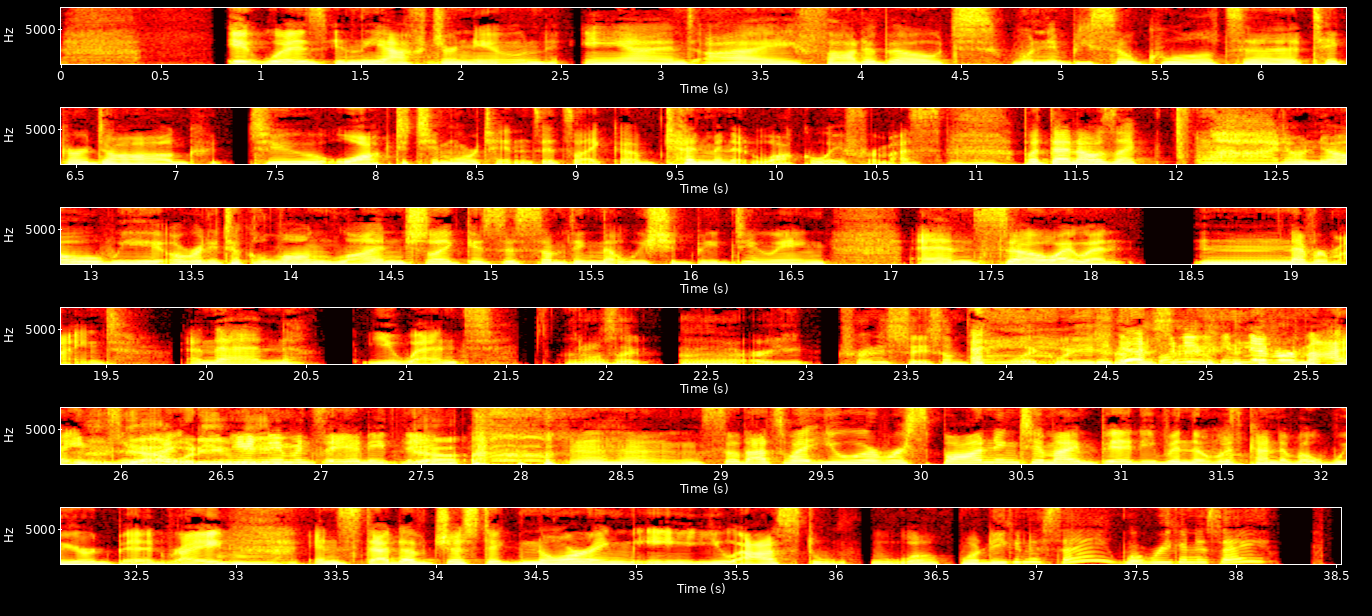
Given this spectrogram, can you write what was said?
it was in the afternoon and i thought about wouldn't it be so cool to take our dog to walk to tim hortons? It's like a 10 minute walk away from us. But then i was like "Ah, i don't know. We already took a long lunch. Like is this something that we should be doing? And so i went "Mm, never mind. And then you went And I was like, uh, are you trying to say something? Like, what are you trying yeah, to what say? do you mean never mind Yeah, right? what do you mean? you didn't even say anything Yeah. hmm So that's what you were responding to my bid, even though it was kind of a weird bid, right? Mm. Instead of just ignoring me, you asked, What are you going to say? What were you going to say?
